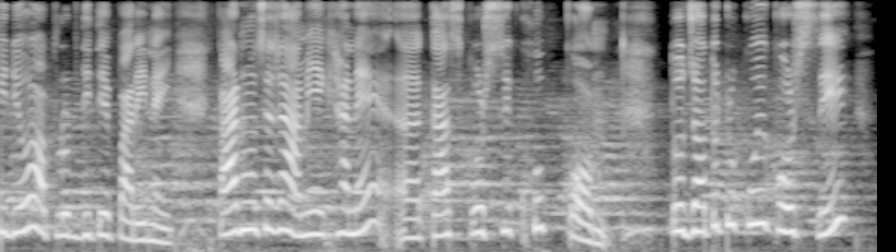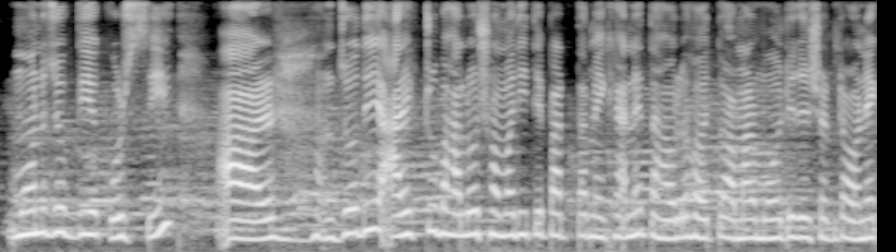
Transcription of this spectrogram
ভিডিও আপলোড দিতে পারি নাই। কারণ হচ্ছে যে আমি এখানে কাজ করছি খুব কম। তো যতটুকুই করছি মনোযোগ দিয়ে করছি। আর যদি আরেকটু ভালো সময় দিতে পারতাম এখানে, তাহলে হয়তো আমার মনিটাইজেশনটা অনেক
